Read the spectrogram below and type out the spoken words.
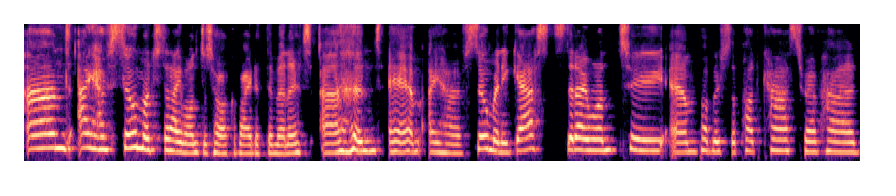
and I have so much that I want to talk about at the minute. And um, I have so many guests that I want to um, publish the podcast who I've had,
